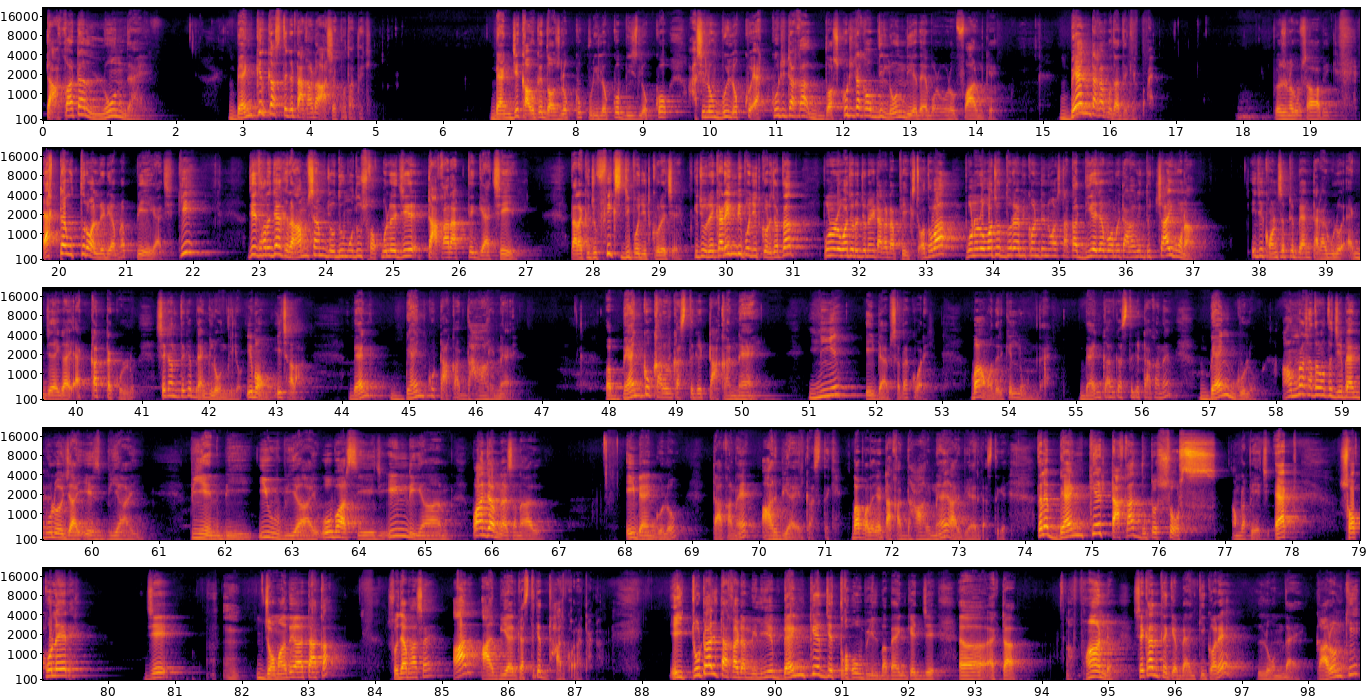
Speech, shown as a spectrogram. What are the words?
টাকাটা লোন দেয় ব্যাংকের কাছ থেকে টাকাটা আসে কোথা থেকে? ব্যাংক যে কাউকে দশ লক্ষ, কুড়ি লক্ষ, বিশ লক্ষ, আশি, নব্বই লক্ষ, এক কোটি টাকা, দশ কোটি টাকা অবধি লোন দিয়ে দেয় বড় বড় ফার্মকে ব্যাংক টাকা কোথা থেকে পায়? প্রশ্ন খুব স্বাভাবিক। একটা উত্তর অলরেডি আমরা পেয়ে গেছি। কি? যে ধরা যাক, রামশ্যাম, যদু, মধু সকলে যে টাকা রাখতে গেছে, তারা কিছু ফিক্সড ডিপোজিট করেছে, কিছু রেকারিং ডিপোজিট করেছে, অর্থাৎ পনেরো বছরের জন্য এই টাকাটা ফিক্সড অথবা পনেরো বছর ধরে আমি কন্টিনিউয়াস টাকা দিয়ে যাব, আমি টাকা কিন্তু চাইব না। এই যে কনসেপ্টে ব্যাংক টাকাগুলো এক জায়গায় এক কাটটা করল, সেখান থেকে ব্যাংক লোন দিল, এবং এছাড়া ব্যাংক ব্যাংকও টাকা ধার নেয়, বা ব্যাংকও কারোর কাছ থেকে টাকা নেয়, নিয়ে এই ব্যবসাটা করে, বা আমাদেরকে লোন দেয়। ব্যাংক কার কাছ থেকে টাকা নেয়? ব্যাংকগুলো আমরা সাধারণত যে ব্যাংকগুলো যাই SBI PNB UBI overseas Indian Punjab national এই ব্যাঙ্কগুলো টাকা নেয় আরবিআইয়ের কাছ থেকে বা বলা যায় টাকা ধার নেয় আরবিআইয়ের কাছ থেকে। তাহলে ব্যাংকের টাকা দুটো সোর্স আমরা পেয়েছি। এক, সকলের যে জমা দেওয়া টাকা সোজা ভাষায়, আর আরবিআইয়ের কাছ থেকে ধার করা টাকা। এই টোটাল টাকাটা মিলিয়ে ব্যাংকের যে তহবিল বা ব্যাংকের যে একটা ফান্ড, সেখান থেকে ব্যাংক কী করে? লোন দেয়। কারণ কি?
